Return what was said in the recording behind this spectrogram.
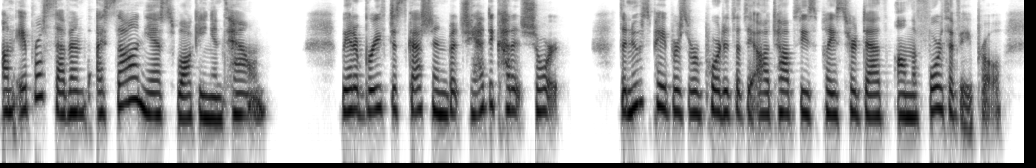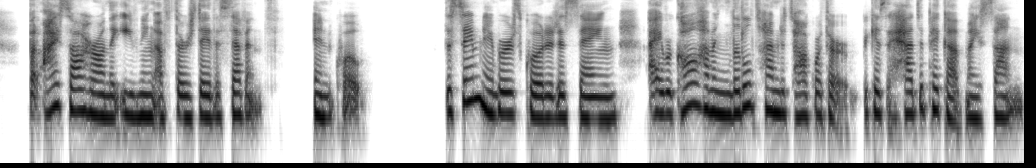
On April 7th, I saw Agnes walking in town. We had a brief discussion, but she had to cut it short. The newspapers reported that the autopsies placed her death on the 4th of April, but I saw her on the evening of Thursday the 7th. End quote. The same neighbor is quoted as saying, I recall having little time to talk with her because I had to pick up my son.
